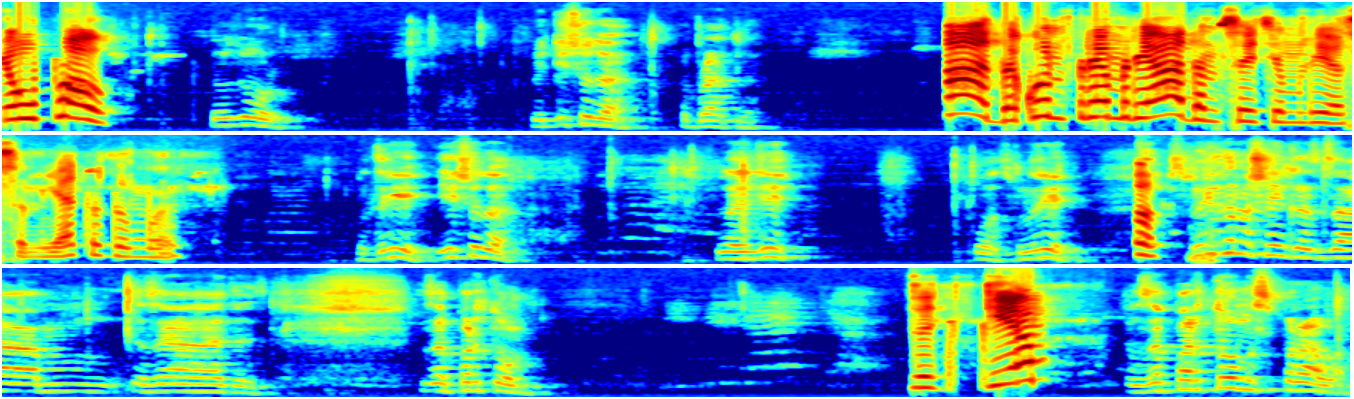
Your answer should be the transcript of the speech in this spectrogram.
Я упал. Зазор. Иди сюда, обратно. А, так он прям рядом с этим лесом, я-то думаю. Смотри, иди сюда. Сюда иди. Вот, смотри. А. Смотри хорошенько за, за, этот, за портом. Затем За портом справа.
